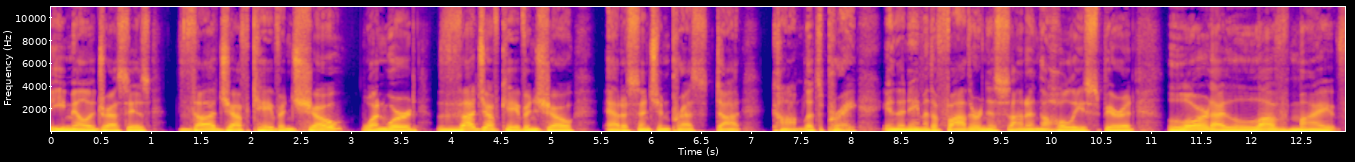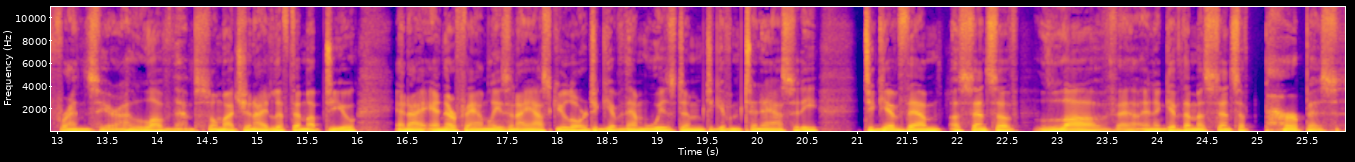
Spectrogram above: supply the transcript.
The email address is the Jeff Cavins Show, one word, the Jeff Cavins Show at ascensionpress.com. Let's pray. In the name of the Father and the Son and the Holy Spirit, Lord, I love my friends here. I love them so much and I lift them up to you and I and their families and I ask you, Lord, to give them wisdom, to give them tenacity, to give them a sense of love and give them a sense of purpose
